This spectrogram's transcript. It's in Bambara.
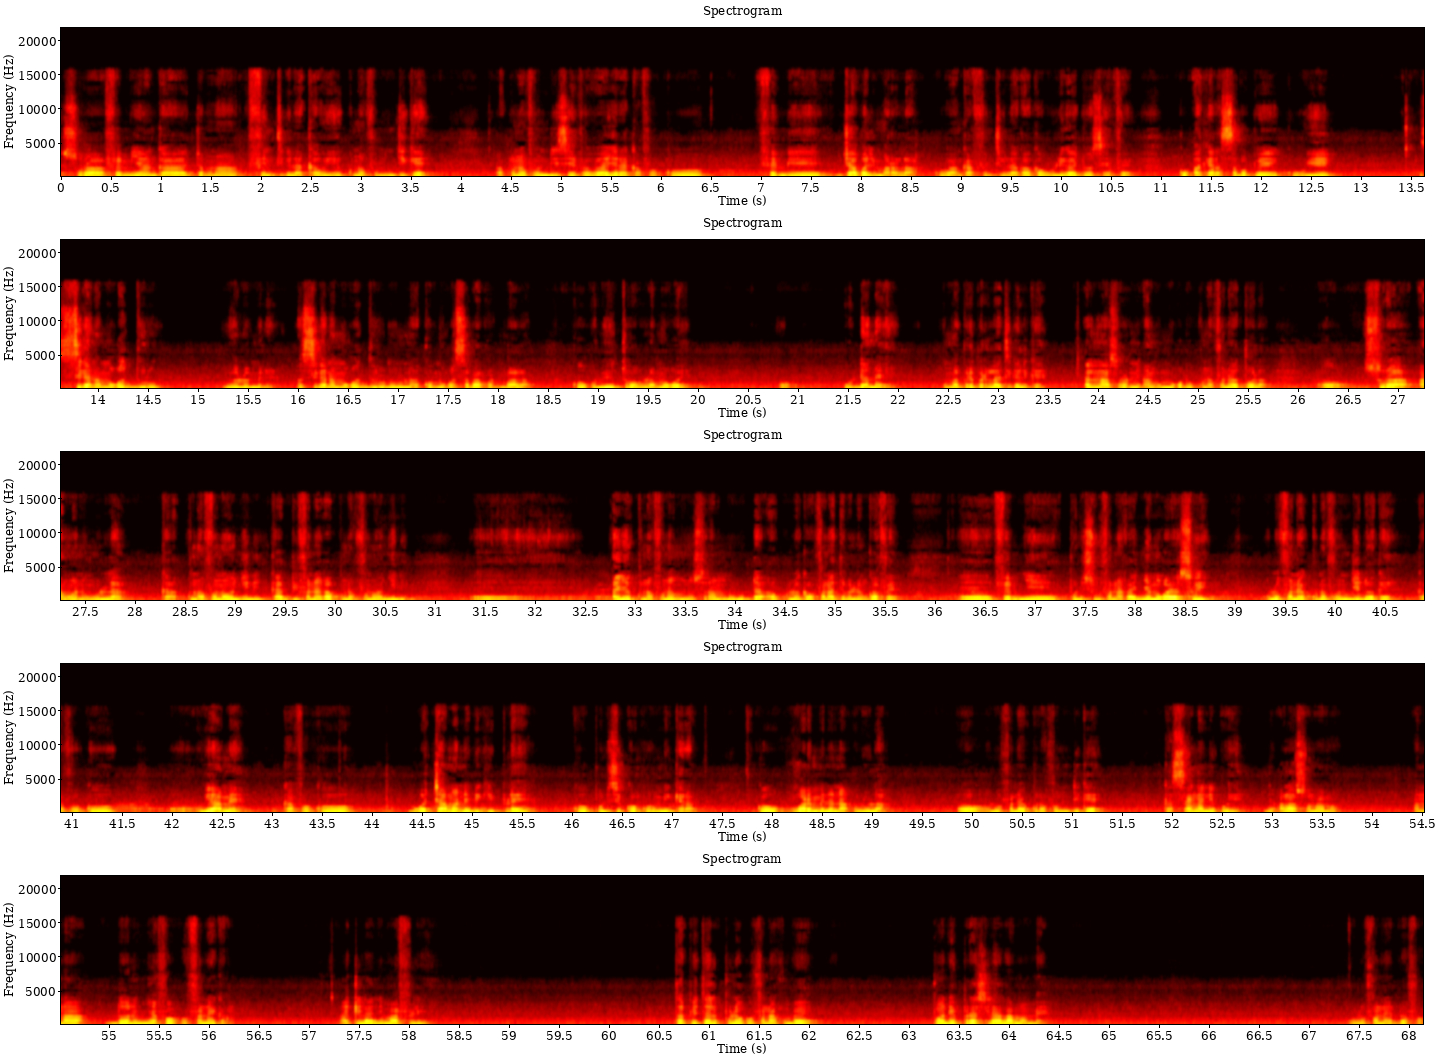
sura fɛn min y'an ka jamana fintigilakaw ye kunnafonidi kɛ a kunnafonidi senfɛ o y'a yira k'a fɔ ko fɛn min ye jabali mara la ko an ka fintigilakaw ka wulikajɔ senfɛ ko a kɛra sababu ye k'u ye siganamɔgɔ duuru u y'olu minɛ o siganamɔgɔ duuru ninnu na ko mɔgɔ saba kɔni b'a la ko olu ye tubabulamɔgɔ ye u danna ye u ma perepere latigɛli kɛ hali n'a sɔrɔ ni an ko mɔgɔ bɛ kunnafoniya tɔ la sura an kɔni wulila ka kunnafoniw ɲini ka bi fana ka kunnafoniw ɲini an ye kunnafoniya minnu sɔrɔ an b'olu da aw tulo kan o fana tɛmɛnen kɔfɛ fɛn min ye polisiw fana ka ɲɛmɔgɔyaso ye olu fana ye kunnafonidi dɔ kɛ k'a fɔ ko u y'a mɛn k'a fɔ ko mɔgɔ caman de bɛ k'i plain ko polisi kɔnkuru min kɛra ko wari minɛna olu la ɔ olu fana ye kunnafoni di kɛ ka sanga ni o ye ni ala sɔnna a ma an na dɔɔni ɲɛfɔ o fana kan hakili la n'i ma fili tapitali poloko fana tun bɛ point de presse la ala ma mɛn olu fana ye dɔ fɔ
